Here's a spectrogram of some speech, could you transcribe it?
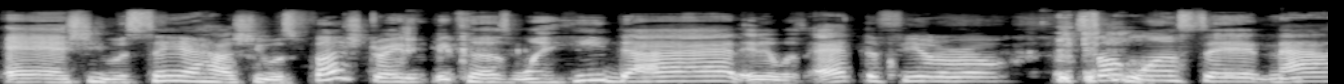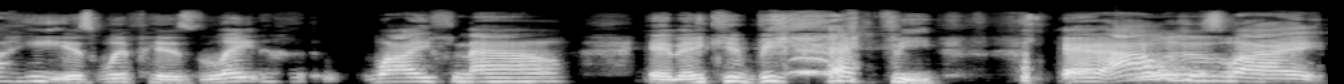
And she was saying how she was frustrated because when he died and it was at the funeral, someone said now he is with his late wife now and they can be happy. And I was just like,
